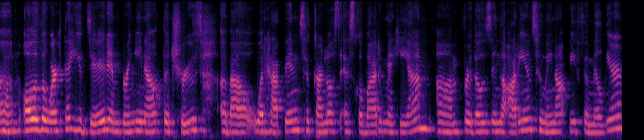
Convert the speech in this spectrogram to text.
um, all of the work that you did in bringing out the truth about what happened to Carlos Escobar Mejia. Um, for those in the audience who may not be familiar,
